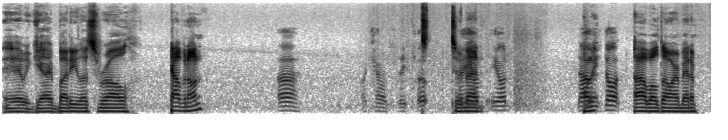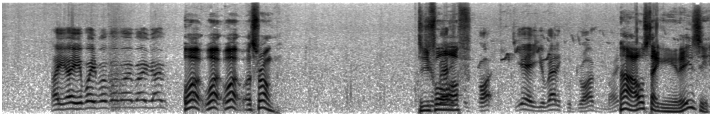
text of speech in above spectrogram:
There we go, buddy. Let's roll. Kelvin on? Uh, I can't see. Oh, Too hang bad. On, hang on. No, I'm- he's not. Oh, well, don't worry about him. Hey, hey, wait, wait, wait, wait, wait, wait. What? What? What? What's wrong? Did you You're fall off? dri- yeah, you're radical driving, mate. No, I was taking it easy.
